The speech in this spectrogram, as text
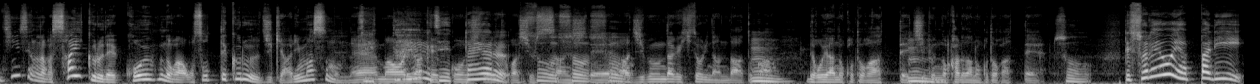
人生のなんかサイクルでこういうのが襲ってくる時期ありますもんね。周りが結婚してるとか出産してあ自分だけ一人なんだとか、うん。で親のことがあってん。自分の体のことがあって、そう。でそれをやっぱり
